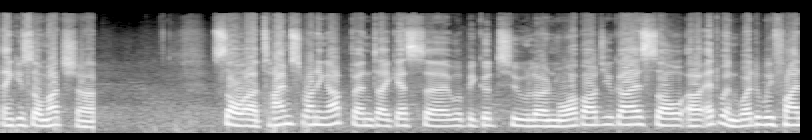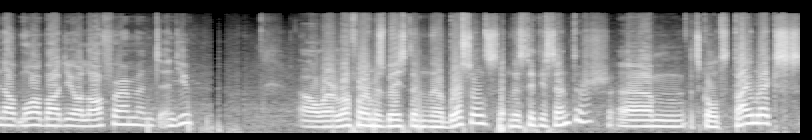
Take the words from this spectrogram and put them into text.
thank you so much. Uh, so uh, time's running up, and I guess uh, it would be good to learn more about you guys. So uh, Edwin, where do we find out more about your law firm and, and you? Our law firm is based in uh, Brussels, in the city center. Um, it's called Timelex,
